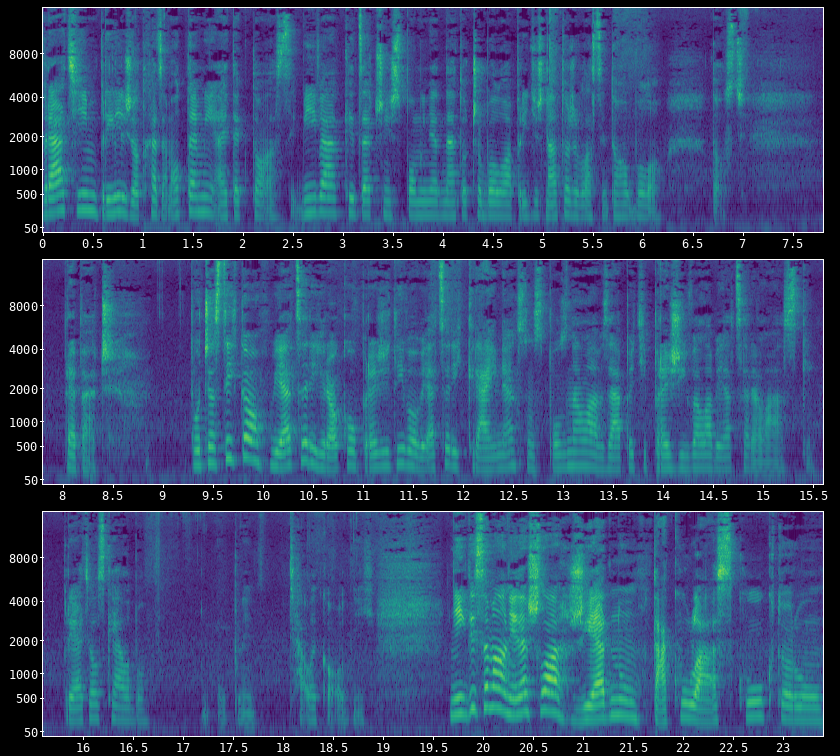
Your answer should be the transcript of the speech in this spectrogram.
vrátim, príliš odchádzam od témy, aj tak to asi býva, keď začneš spomínať na to, čo bolo a prídeš na to, že vlastne toho bolo dosť. Prepáč. Počas týchto viacerých rokov prežitých vo viacerých krajinách som spoznala a v zápäti prežívala viaceré lásky priateľské alebo úplne ďaleko od nich. Nikdy som ale nenašla žiadnu takú lásku, ktorú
